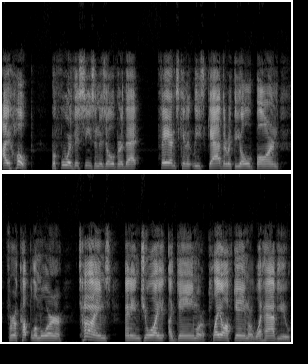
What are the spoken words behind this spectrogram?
I hope before this season is over that fans can at least gather at the old barn for a couple of more times and enjoy a game or a playoff game or what have you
